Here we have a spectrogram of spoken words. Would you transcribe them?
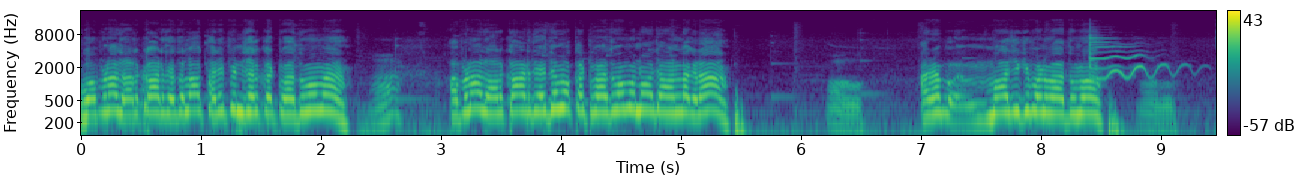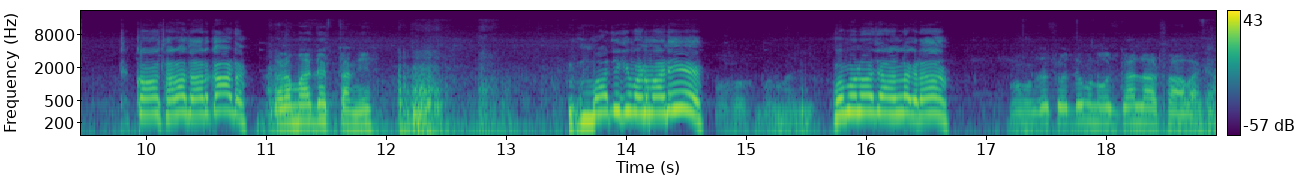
वो अपना आधार कार्ड दे दो लाओ थारी पेंशन कटवा दूँगा मैं। हाँ? अपना आधार कार्ड दे दो मैं कटवा दूँगा मैं नौजवान लग रहा। अरे माँ जी की बनवा दूँगा कहाँ थारा आधार कार्ड? अरे मैं देखता नहीं। माँ जी की बनवानी है? वो मैं नौजवान लग रहा। मनोज का लाट साहब गया।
